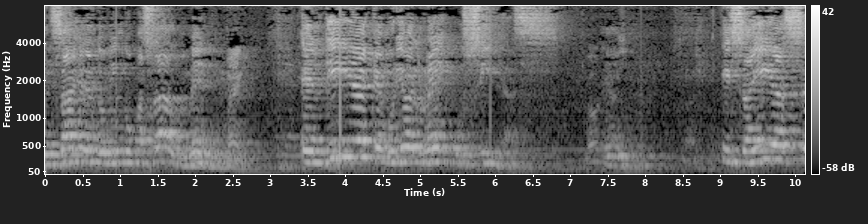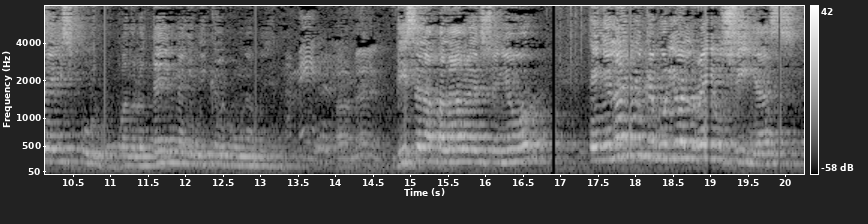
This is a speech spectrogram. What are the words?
mensaje del domingo pasado, amén. Amén. El día que murió el rey Usías. Gloria. Isaías 6.1. Cuando lo tengan, indíquenlo con un amén. Amén. Dice la palabra del Señor, en el año que murió el rey Usías,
